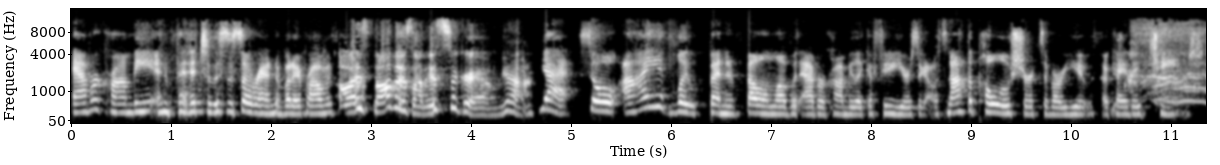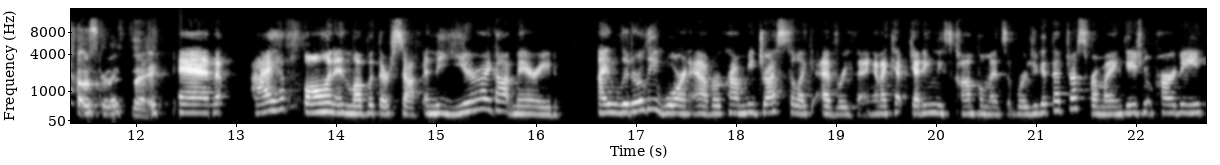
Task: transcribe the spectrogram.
Abercrombie and Fitch. This is so random, but I promise. Oh, I saw this on Instagram. Yeah. Yeah. So I have like been and fell in love with Abercrombie like a few years ago. It's not the polo shirts of our youth. Okay. They've changed. I was gonna say. And I have fallen in love with their stuff. And the year I got married, I literally wore an Abercrombie dress to like everything. And I kept getting these compliments of where'd you get that dress from? My engagement party,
